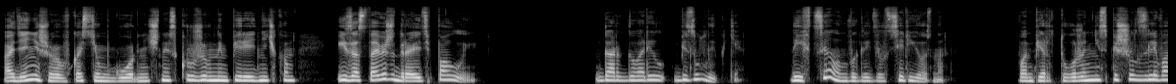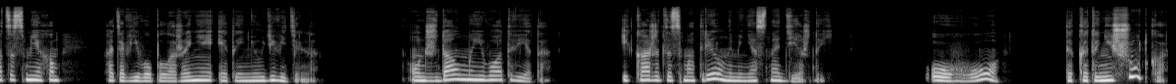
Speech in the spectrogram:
оденешь его в костюм горничной с кружевным передничком и заставишь драить полы». Гар говорил без улыбки, да и в целом выглядел серьезным. Вампир тоже не спешил заливаться смехом, хотя в его положении это и не удивительно. Он ждал моего ответа и, кажется, смотрел на меня с надеждой. Ого, так это не шутка.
